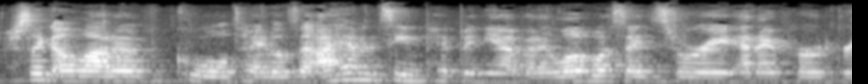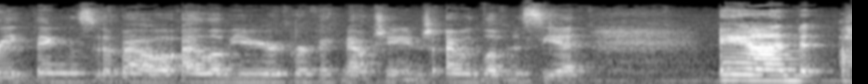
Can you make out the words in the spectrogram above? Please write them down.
There's like a lot of cool titles that I haven't seen Pippin yet, but I love West Side Story and I've heard great things about I Love You, You're Perfect, Now Change. I would love to see it. And uh,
